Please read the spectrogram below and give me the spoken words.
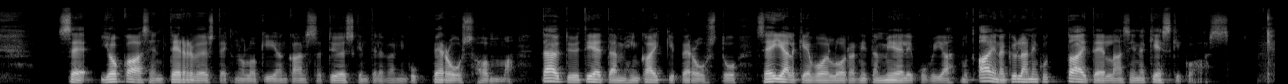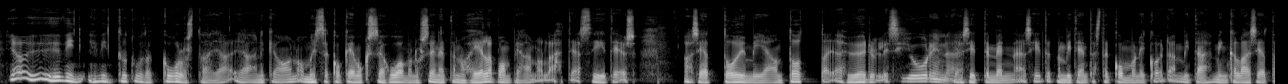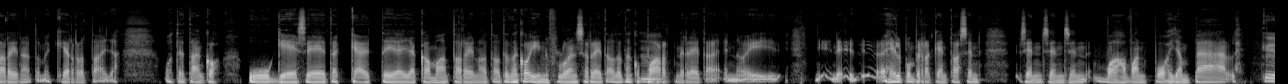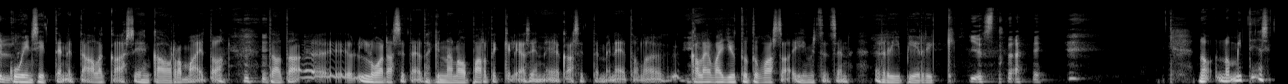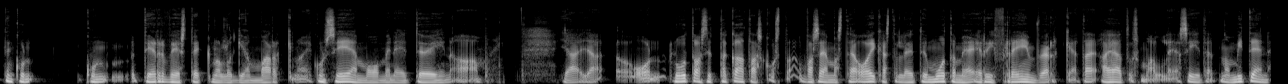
se jokaisen terveysteknologian kanssa työskentelevä niin kuin perushomma. Täytyy tietää, mihin kaikki perustuu. Sen jälkeen voi luoda niitä mielikuvia, mutta aina kyllä niin kuin taiteillaan siinä keskikohdassa. Joo, hyvin, hyvin tutulta kuulostaa ja, ja ainakin on omissa kokemuksissa huomannut sen, että no helpompihan on lähteä siitä, jos asiat toimii ja on totta ja hyödyllisiä. Juuri näin. Ja sitten mennään siitä, että no miten tästä kommunikoidaan, mitä, minkälaisia tarinoita me kerrotaan ja otetaanko UGC-tä käyttäjiä jakamaan tarinoita, otetaanko influenssereita, otetaanko mm. partnereita. No ei, helpompi rakentaa sen, sen, sen, sen vahvan pohjan päälle Kyllä. kuin sitten, että alkaa siihen kauramaitoon tuota, luoda sitä jotakin nanopartikkelia sinne, joka sitten menee tuolla Kalevan juttutuvassa ihmiset sen riipii rikki. Just näin. No, no miten sitten, kun, kun terveysteknologian markkinoja, kun CMO menee töihin aamulla ja, ja on luultavasti takataskusta vasemmasta ja oikeasta löytyy muutamia eri frameworkkeja tai ajatusmalleja siitä, että no miten,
